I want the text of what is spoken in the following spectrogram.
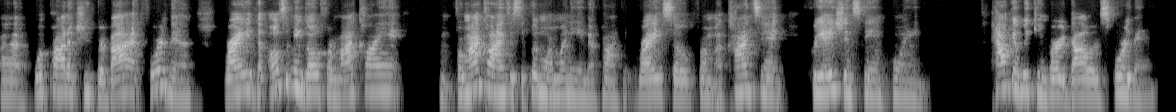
uh, what products you provide for them, right? The ultimate goal for my client, for my clients is to put more money in their pocket, right? So from a content creation standpoint, how can we convert dollars for them?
